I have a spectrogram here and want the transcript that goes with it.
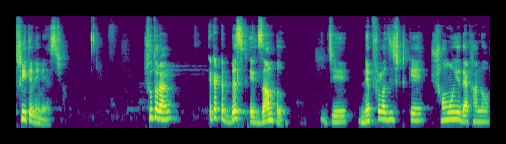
থ্রিতে নেমে এসছে সুতরাং এটা একটা বেস্ট এক্সাম্পল যে নেফ্রোলজিস্টকে সময়ে দেখানো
